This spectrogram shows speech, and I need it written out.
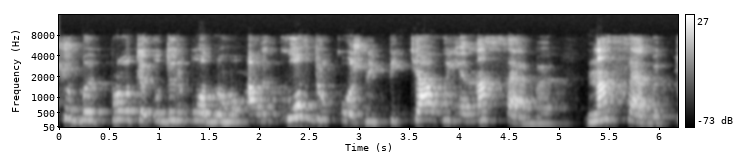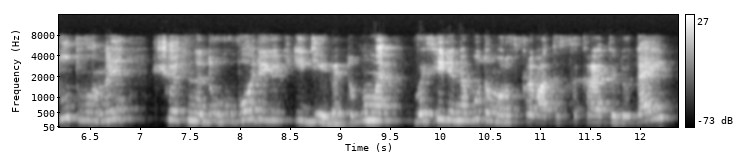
щоб проти один одного, але ковдру кожний підтягує на себе. На себе тут вони щось не договорюють і ділять. Тому ми в ефірі не будемо розкривати секрети людей,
